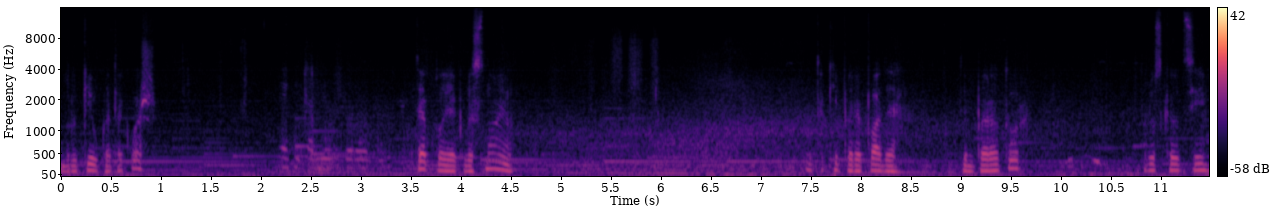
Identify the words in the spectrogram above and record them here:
бруківка також. Тепло, як весною. Такі перепади температур Трускавці.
